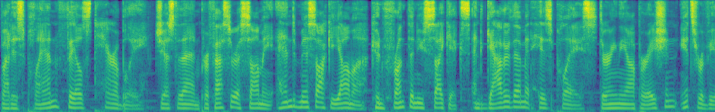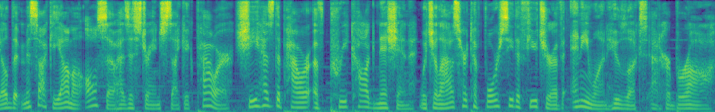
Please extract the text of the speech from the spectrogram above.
but his plan fails terribly. Just then, Professor Asami and Miss Akiyama confront the new psychics and gather them at his place. During the operation, it's revealed that Miss Akiyama also has a strange psychic power. She has the power of precognition, which allows her to foresee the future of anyone who looks at her bra.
